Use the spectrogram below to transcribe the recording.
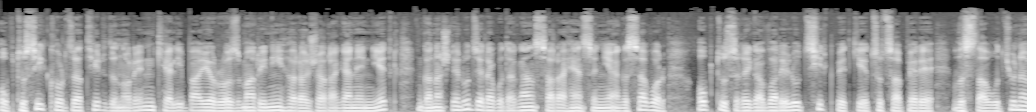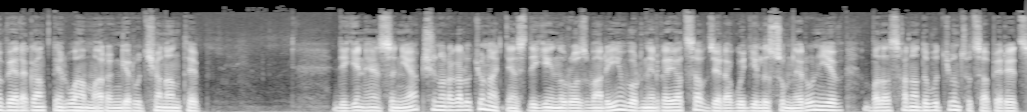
Օպտուսի կորզաթիր դնորեն Քելի Բայը Ռոզմարինի հրաժարականեն յետ գանաշներու ձերագուտական Սարա Հենսենի ագսա որ օպտուս ղեկավարելու ցիրկ պետք է ցուցաբերե վստահությունը վերականգնելու համար ընկերության անթեփ Դիգին Հենսենյակ շնորհակալություն այդտենց Դիգին Ռոզմարին որ ներկայացավ ձերագույդի լսումներուն եւ բացահանադվություն ցուցաբերեց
